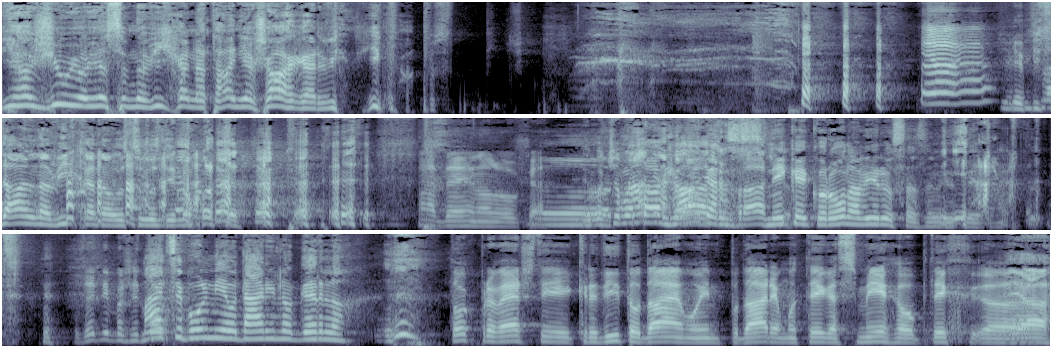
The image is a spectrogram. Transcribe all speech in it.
Ja, živijo, jaz sem navihana Tanja Žagar, vi pa Je pisalna vihana v suzi noter. A, da je na luka. Ja, če ima ta žagar z nekaj koronavirusa, se mi zdi. Že Malce bolj mi je udarilo grlo. toliko preveč ti kreditov dajemo in podarjamo tega smeha ob teh. Uh, Ja.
